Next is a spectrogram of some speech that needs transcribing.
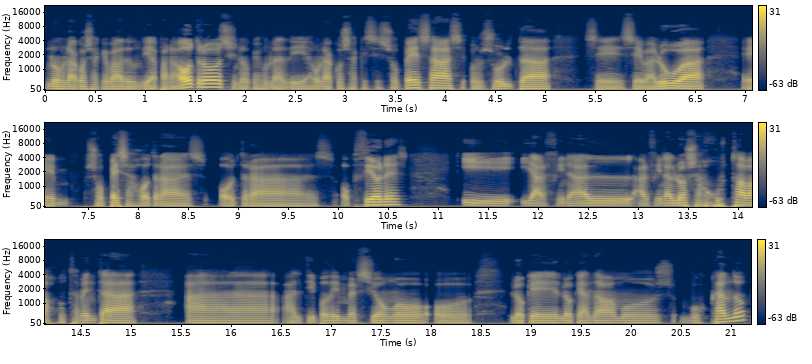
no es una cosa que va de un día para otro, sino que es una, día, una cosa que se sopesa, se consulta, se, se evalúa. Eh, sopesas otras, otras opciones y, y, al final al final no se ajustaba justamente a, al tipo de inversión o, lo que lo que andábamos buscando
